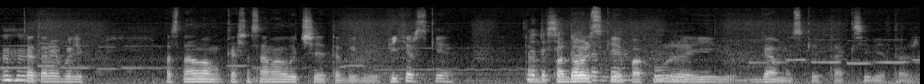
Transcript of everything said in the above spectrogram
Мгм. которые были в основном, конечно, самые лучшие это были питерские, Ну, там это подольские так, да. похуже и гаммовские так себе тоже.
